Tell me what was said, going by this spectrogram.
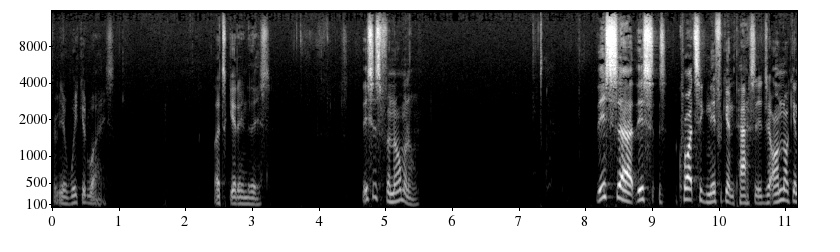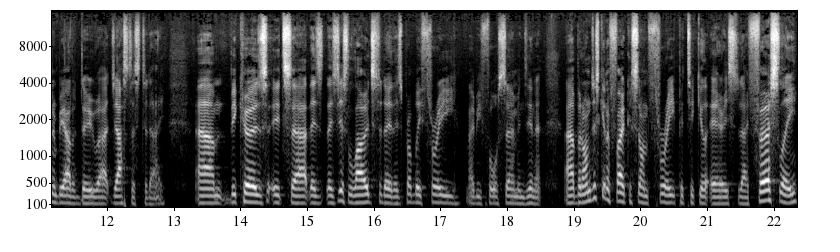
from your wicked ways. Let's get into this. This is phenomenal. This, uh, this quite significant passage, I'm not going to be able to do uh, justice today. Um, because it's, uh, there's, there's just loads to do. There's probably three, maybe four sermons in it. Uh, but I'm just going to focus on three particular areas today. Firstly,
